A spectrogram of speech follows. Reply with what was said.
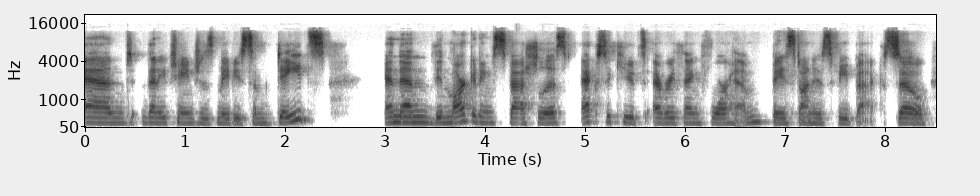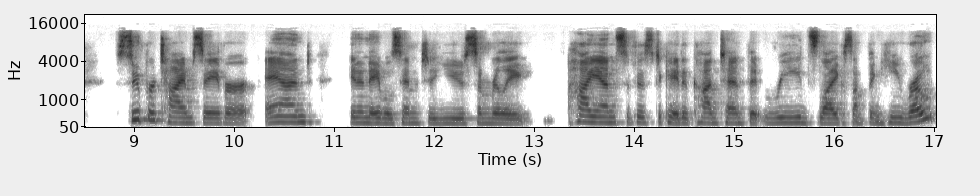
And then he changes maybe some dates. And then the marketing specialist executes everything for him based on his feedback. So, super time saver. And it enables him to use some really high end, sophisticated content that reads like something he wrote,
